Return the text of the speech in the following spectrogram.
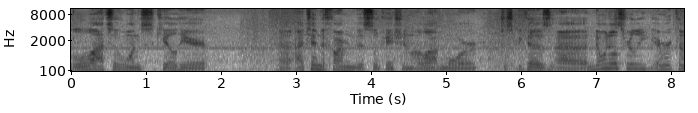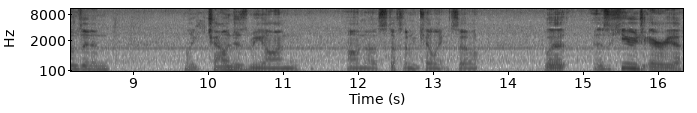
lots of ones to kill here. Uh, I tend to farm this location a lot more just because uh, no one else really ever comes in and like challenges me on on uh, stuff that I'm killing. So, but it's a huge area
